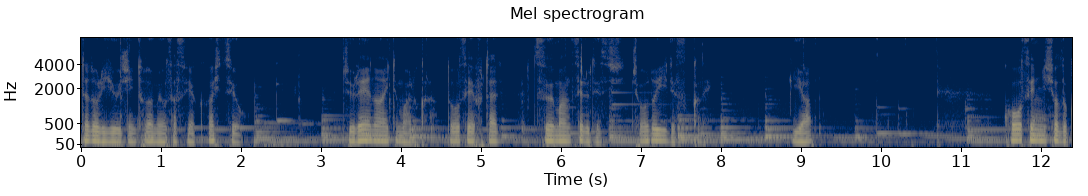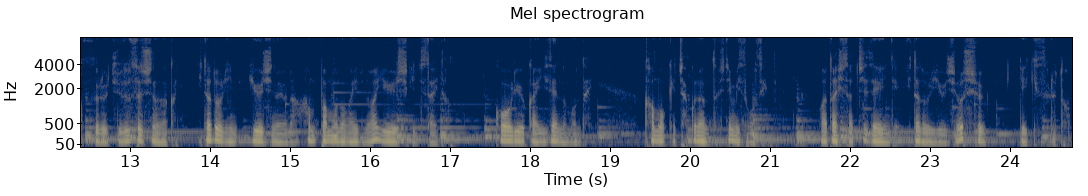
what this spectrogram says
虎杖友人にとどめを刺す役が必要。呪霊の相手もあるからどうせ2人ツーマンセルですしちょうどいいですかね。いや。高専に所属する呪術師の中に虎杖雄二のような半端者がいるのは由々しき時代だ。交流会以前の問題。鴨家着難として見過ごせん。私たち全員で虎杖雄二を襲撃すると。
